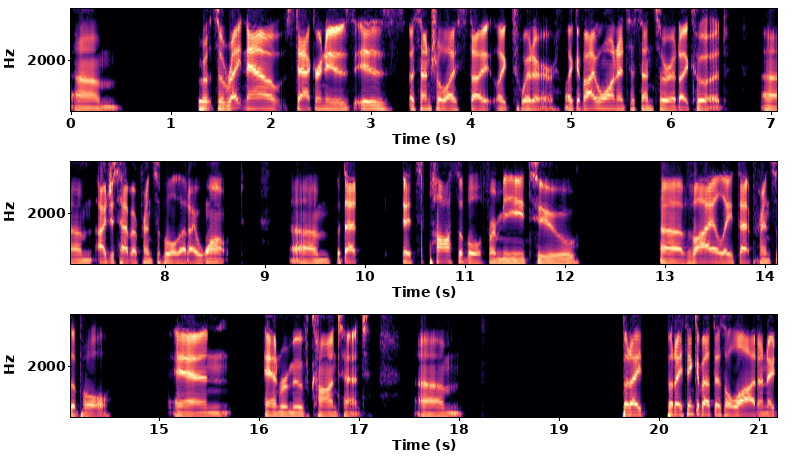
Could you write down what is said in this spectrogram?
Um, so right now, Stacker News is a centralized site like Twitter. Like if I wanted to censor it, I could. Um, I just have a principle that I won't. Um, but that it's possible for me to uh, violate that principle and and remove content. Um, but I but I think about this a lot, and I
